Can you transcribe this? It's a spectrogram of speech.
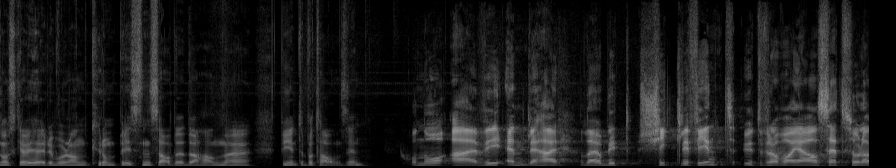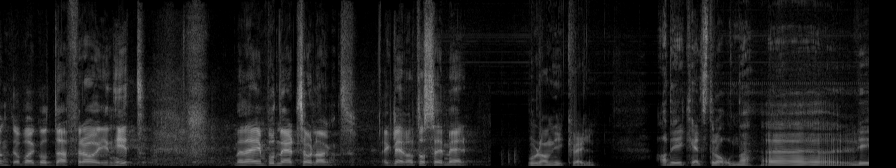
Nå skal vi høre hvordan kronprinsen sa det da han eh, begynte på talen sin. Og nå er vi endelig her. Og det er jo blitt skikkelig fint ut ifra hva jeg har sett så langt. Jeg har bare gått derfra og inn hit. Men jeg er imponert så langt. Jeg gleder meg til å se mer. Hvordan gikk kvelden? Ja, Det gikk helt strålende. Eh, Vi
